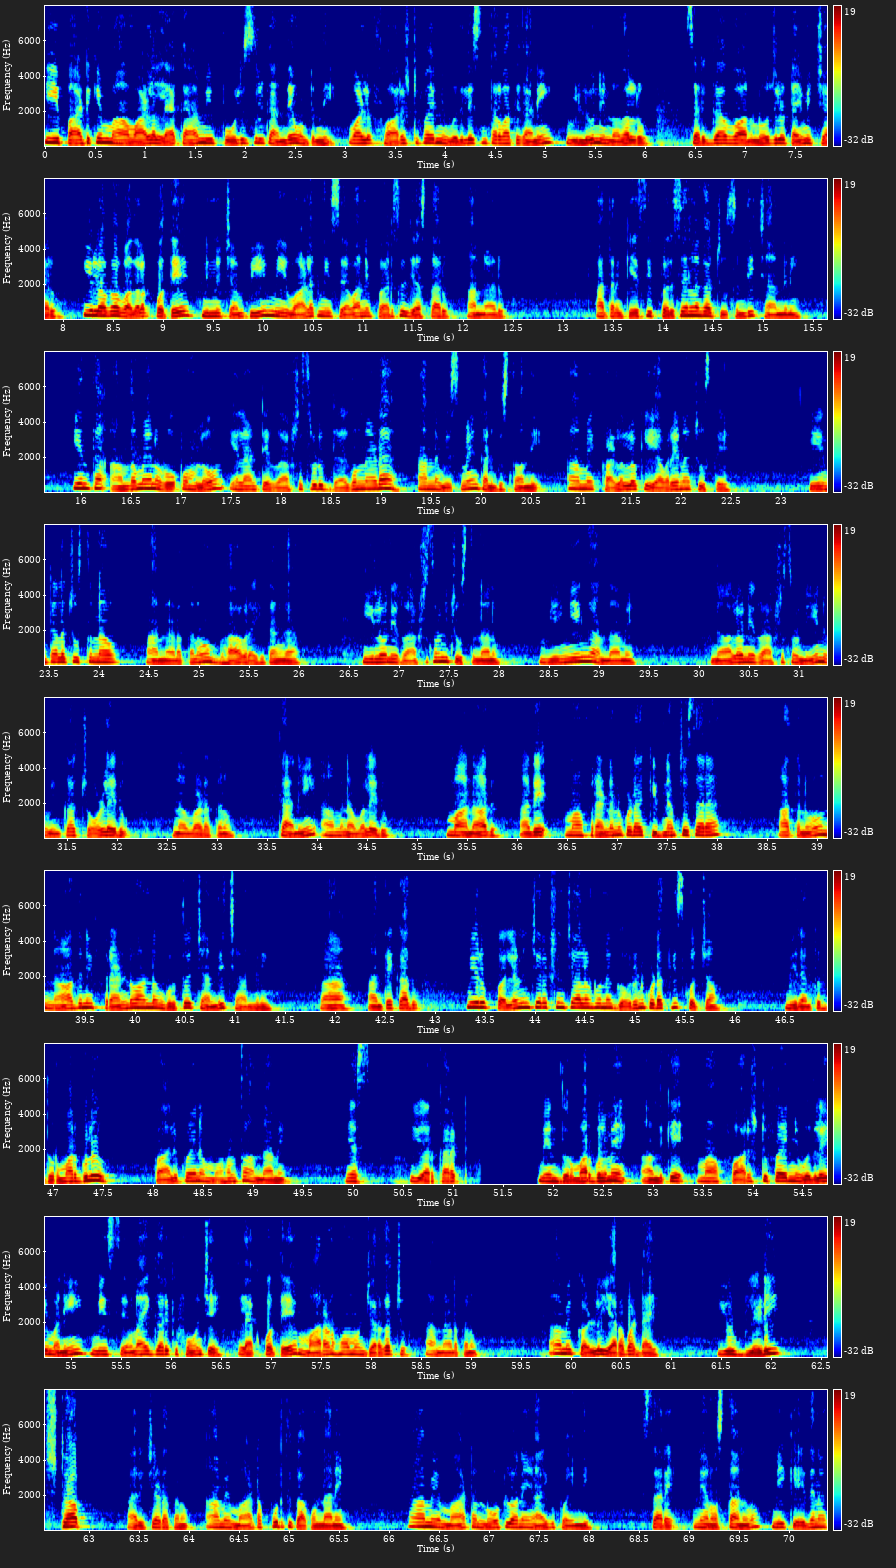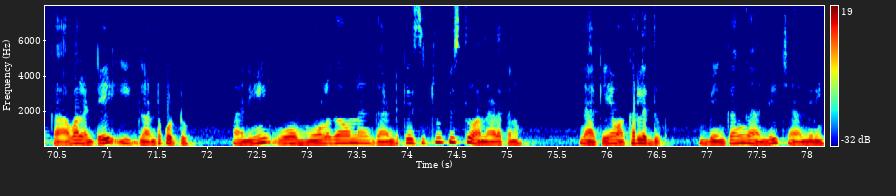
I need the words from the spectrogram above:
ఈ పాటికి మా వాళ్ళ లేక మీ పోలీసులకి అందే ఉంటుంది. వాళ్ళు ఫారెస్ట్ ఫైర్ని వదిలేసిన తర్వాత కానీ వీళ్ళు నిన్ను వదలరు. సరిగ్గా వారం రోజులు టైం ఇచ్చారు. ఈలోగా వదలకపోతే నిన్ను చంపి మీ వాళ్ళకి నీ శవాన్ని పరిశీలి చేస్తారు అన్నాడు. అతని కేసి పరిశీలనగా చూసింది చాందిని. ఇంత అందమైన రూపంలో ఇలాంటి రాక్షసుడు దాగున్నాడా అన్న విస్మయం కనిపిస్తోంది. ఆమె కళ్ళలోకి ఎవరైనా చూస్తే ఏంటలా చూస్తున్నావు? అన్నాడతను భావరహితంగా. నీలోని రాక్షసుని చూస్తున్నాను వ్యంగ్యంగా అందామె. నాలోని రాక్షసుని నువ్వింకా చూడలేదు నవ్వాడతను కానీ ఆమె నవ్వలేదు. మా నాద్ అదే మా ఫ్రెండ్ను కూడా కిడ్నాప్ చేశారా? అతను నాదని ఫ్రెండ్ అనడం గుర్తొచ్చింది చాందిని. అంతేకాదు. మీరు పల్లె నుంచి రక్షించాలనుకునే గౌరిని కూడా తీసుకొచ్చాం. మీరెంత దుర్మార్గులు? పాలిపోయిన మొహంతో అందామే. ఎస్ యు ఆర్ కరెక్ట్ మేం దుర్మార్గులమే. అందుకే మా ఫారెస్ట్ ఫైర్ని వదిలేయమని మీ శివనాయక్ గారికి ఫోన్ చేయి. లేకపోతే మారణ హోమం జరగచ్చు అన్నాడతను ఆమె కళ్ళు ఎర్రబడ్డాయి. యు బ్లడీ స్టాప్ అరిచాడతను ఆమె మాట పూర్తి కాకుండానే. ఆమె మాట నోట్లోనే ఆగిపోయింది. సరే నేను వస్తాను నీకేదైనా కావాలంటే ఈ గంట కొట్టు. అని ఓ మూలగా ఉన్న గంటకేసి చూపిస్తూ అన్నాడతను నాకేం అక్కర్లేదు బెంకంగా అంది చాందిని.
